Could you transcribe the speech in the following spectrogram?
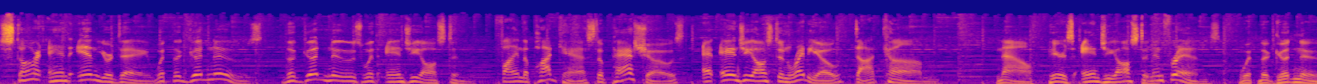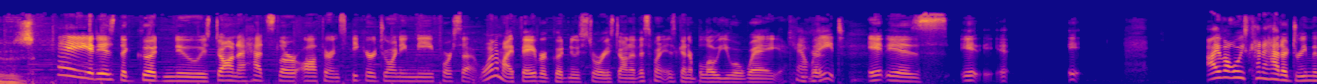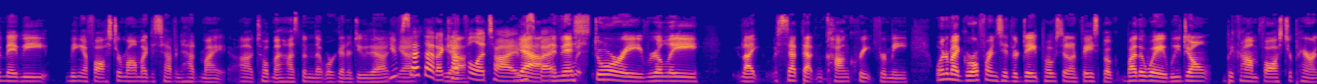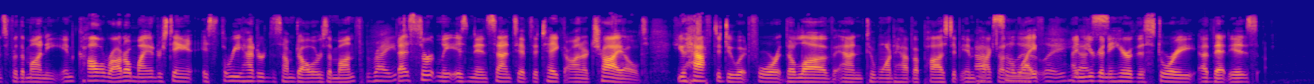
Start and end your day with the good news. The good news with Angie Austin. Find the podcast of past shows at angieaustinradio.com. Now, here's Angie Austin and friends with the good news. Hey, it is the good news. Dawna Hetzler, author and speaker, joining me for some, one of my favorite good news stories. Dawna, this one is going to blow you away. Can't wait. It is. It. it, it I've always kind of had a dream of maybe being a foster mom. I just haven't had my uh, told my husband that we're going to do that. You've yet. said that a Yeah. couple of times. Yeah, and this story really like set that in concrete for me. One of my girlfriends the other day posted on Facebook. By the way, we don't become foster parents for the money in Colorado. My understanding is three hundred and some dollars a month. Right. That certainly is an incentive to take on a child. You have to do it for the love and to want to have a positive impact on a life. Absolutely, And you're going to hear this story uh, that is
